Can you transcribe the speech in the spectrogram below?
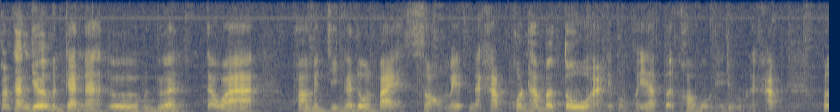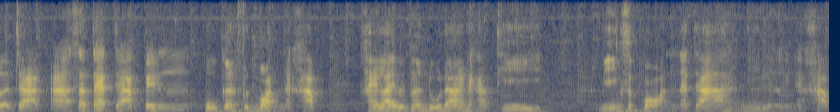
ค่อนข้างเยอะเหมือนกันนะ เออเพื่อนๆแต่ว่า ความเป็นจริงก็โดนไป 2 เม็ดนะครับ คนทำประตูอะเดี๋ยวผมขออนุญาตเปิดข้อมูลให้ดูนะครับ เปิดจากอ่าสแตทจากเป็น Google Football นะครับ ไฮไลท์เพื่อนๆดูได้นะครับที่วิงสปอร์ตนะจ๊ะ นี่เลยนะครับ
